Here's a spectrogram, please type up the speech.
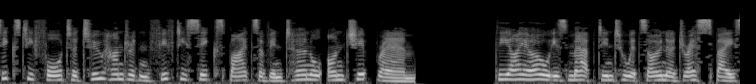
64 to 256 bytes of internal on-chip RAM. The I.O. is mapped into its own address space,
